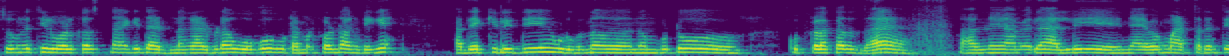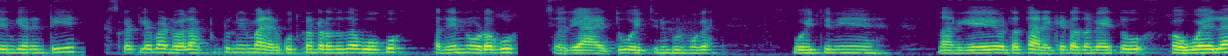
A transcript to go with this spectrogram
ಸುಮ್ಮನೆ ತಿಳುವಳ್ಕಸ್ನಾಗಿದ್ದ ಅಡ್ನಾಗ ಆಡ್ಬಿಡ ಹೋಗೋ, ಊಟ ಮಾಡ್ಕೊಂಡು ಅಂಗಡಿಗೆ. ಅದೇ ಕಿಲಿದ್ದಿ ಹುಡುಗನ ನಂಬಿಟ್ಟು ಕುತ್ಕೊಳಕ್ಕದ ಅಲ್ಲಿ ಆಮೇಲೆ ಅಲ್ಲಿ ನ್ಯಾಯವಾಗಿ ಮಾಡ್ತಾರೆ ಅಂತ ಏನು ಗ್ಯಾರಂಟಿ? ಕಟ್ಲೆ ಬಂಡವಾಳ ಹಾಕ್ಬಿಟ್ಟು ನೀನು ಮನೇಲಿ ಕುತ್ಕೊಂಡಿರೋದ ಹೋಗು. ಅದೇನು ನೋಡೋಗು. ಸರಿ, ಆಯಿತು, ಹೋಯ್ತೀನಿ ಬಿಡು ಮಗ. ಹೋಯ್ತೀನಿ. ನನಗೆ ಒಂದು ತಲೆ ಕೆಟ್ಟೋದಂಗಾಯ್ತು ಅವ್ವ ಇಲ್ಲ?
